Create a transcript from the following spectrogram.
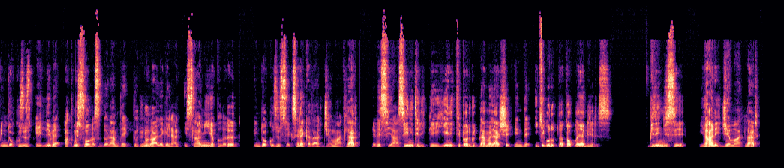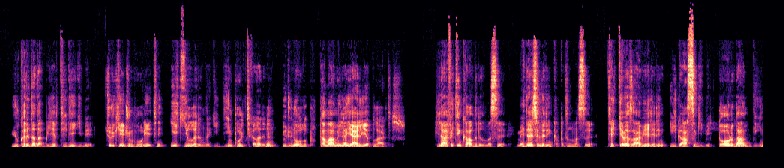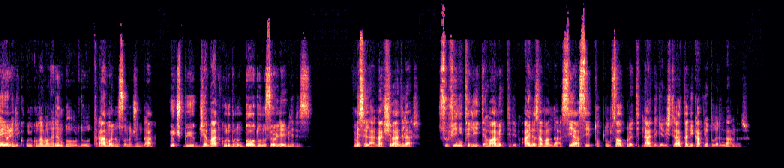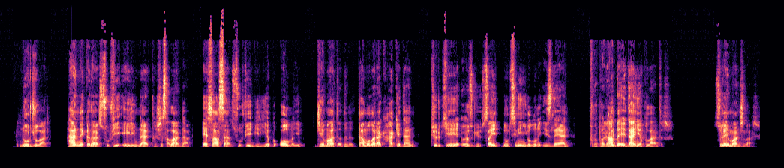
1950 ve 60 sonrası dönemde görünür hale gelen İslami yapıları 1980'e kadar cemaatler ve siyasi nitelikli yeni tip örgütlenmeler şeklinde iki grupta toplayabiliriz. Birincisi yani cemaatler yukarıda da belirtildiği gibi Türkiye Cumhuriyeti'nin ilk yıllarındaki din politikalarının ürünü olup tamamıyla yerli yapılardır. Hilafetin kaldırılması, medreselerin kapatılması, tekke ve zaviyelerin ilgası gibi doğrudan dine yönelik uygulamaların doğurduğu travmanın sonucunda üç büyük cemaat grubunun doğduğunu söyleyebiliriz. Mesela Nakşibendiler, Sufi niteliği devam ettirip aynı zamanda siyasi toplumsal pratikler de geliştiren tarikat yapılarındandır. Nurcular, her ne kadar Sufi eğilimler taşısalar da esasen Sufi bir yapı olmayıp cemaat adını tam olarak hak eden, Türkiye'ye özgü Said Nursi'nin yolunu izleyen, propaganda eden yapılardır. Süleymancılar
